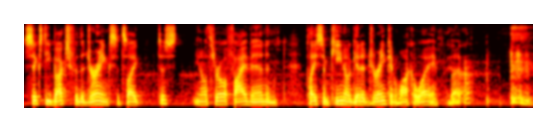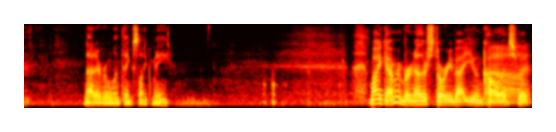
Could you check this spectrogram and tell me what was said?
sixty bucks for the drinks. It's like just you know throw a five in and play some Keno, get a drink, and walk away. But not everyone thinks like me. Mike, I remember another story about you in college, Uh, but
